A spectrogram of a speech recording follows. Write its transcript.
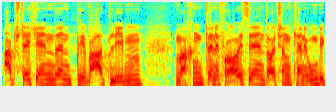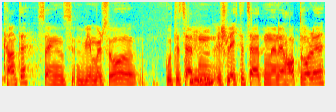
Abstecher in dein Privatleben machen. Deine Frau ist ja in Deutschland keine Unbekannte, sagen wir mal so. Gute Zeiten, schlechte Zeiten eine Hauptrolle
